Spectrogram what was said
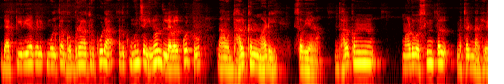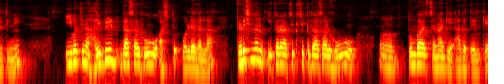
ಬ್ಯಾಕ್ಟೀರಿಯಾಗಳಿಗೆ ಮೂಲಕ ಗೊಬ್ಬರ ಆದರೂ ಕೂಡ ಅದಕ್ಕೆ ಮುಂಚೆ ಇನ್ನೊಂದು ಲೆವೆಲ್ ಕೊಟ್ಟು ನಾವು ದಾಲ್ಕನ್ ಮಾಡಿ ಸವಿಯೋಣ. ದಾಲ್ಕನ್ ಮಾಡುವ ಸಿಂಪಲ್ ಮೆಥಡ್ ನಾನು ಹೇಳ್ತೀನಿ. ಇವತ್ತಿನ ಹೈಬ್ರಿಡ್ ದಾಸಾಳ ಹೂವು ಅಷ್ಟು ಒಳ್ಳೆಯದಲ್ಲ ಟ್ರೆಡಿಷನಲ್ ಈ ಥರ ಚಿಕ್ಕ ಚಿಕ್ಕ ದಾಸಾಳ ಹೂವು ತುಂಬ ಚೆನ್ನಾಗಿ ಆಗುತ್ತೆ ಇದಕ್ಕೆ.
